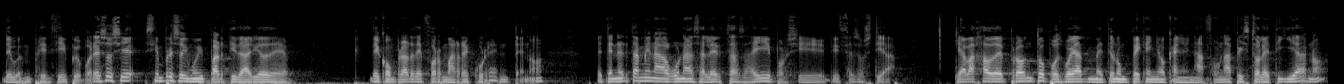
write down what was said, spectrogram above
de buen principio. Por eso siempre soy muy partidario de, de comprar de forma recurrente, ¿no? De tener también algunas alertas ahí por si dices, hostia, que ha bajado de pronto, pues voy a meter un pequeño cañonazo, una pistoletilla, ¿no?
